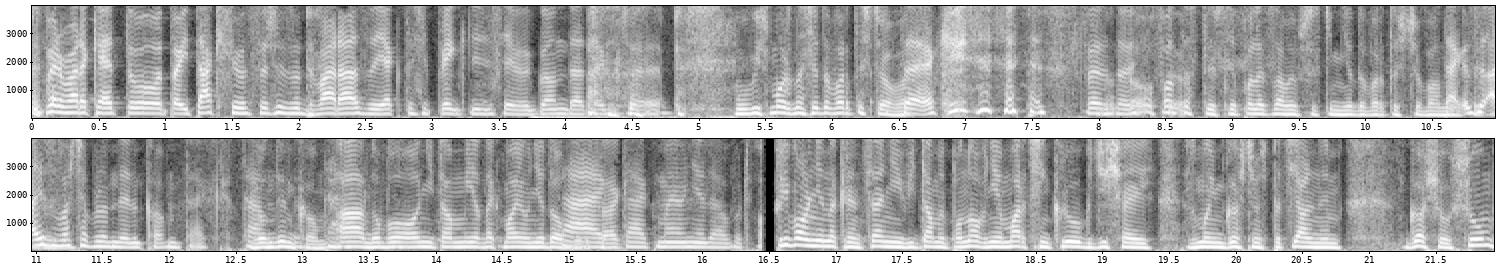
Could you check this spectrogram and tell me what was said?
supermarketu, to i tak się usłyszy za dwa razy, jak to się pięknie dzisiaj wygląda, także mówisz, można się dowartościować. tak, z No pewnością. to fantastycznie, polecamy wszystkim niedowartościowanym. tak, a zwłaszcza blondynkom, tak. Tam, Blondynkom. Tak, A, no bo oni tam jednak mają niedobór, tak, tak? tak, mają niedobór. Friwolnie nakręceni, witamy ponownie. Marcin Kruk, dzisiaj z moim gościem specjalnym Gosią Szum.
